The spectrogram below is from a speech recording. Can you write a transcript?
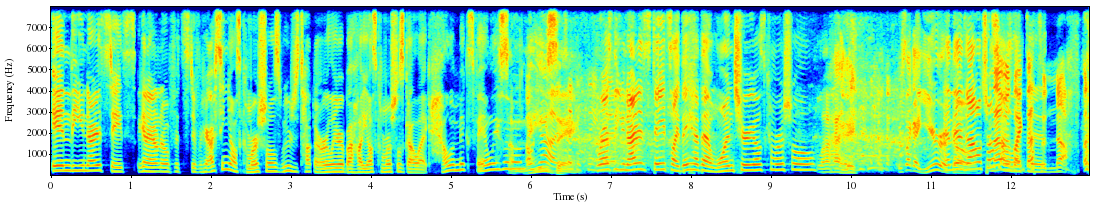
In the United States, again, I don't know if it's different here. I've seen y'all's commercials. We were just talking earlier about how y'all's commercials got like hella mixed families in them. Oh, yeah, it's Amazing. like a thing. Whereas the United States, like they had that one Cheerios commercial, Like it was like a year and ago. And then Donald Trump And I was like, elected. that's enough. Yeah.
